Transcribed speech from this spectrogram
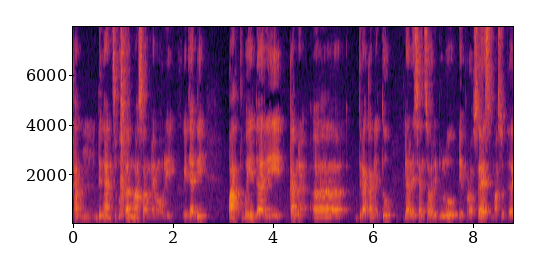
Kan, Hmm. dengan sebutan muscle memory. Jadi pathway dari kan eh, gerakan itu dari sensori dulu diproses masuk ke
